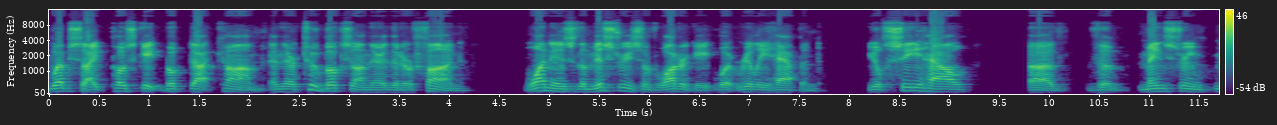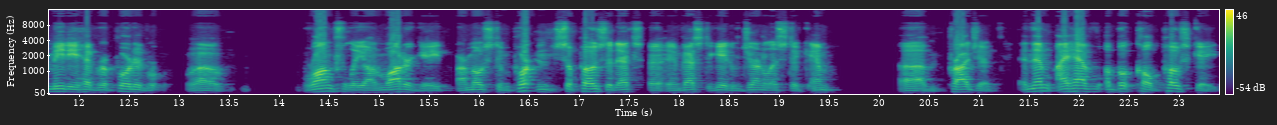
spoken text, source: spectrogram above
website postgatebook.com and there are two books on there that are fun. One is the mysteries of watergate what really happened. You'll see how uh, the mainstream media had reported uh, wrongfully on watergate. Our most important supposed ex- uh, investigative journalistic em- um, project. And then i have a book called postgate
